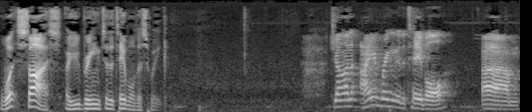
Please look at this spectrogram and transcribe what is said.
What sauce are you bringing to the table this week? John, I am bringing to the table um,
